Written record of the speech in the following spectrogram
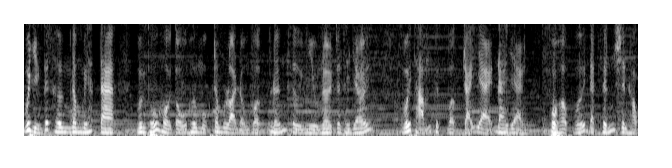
Với diện tích hơn 50 ha, vườn thú hội tụ hơn 100 loài động vật đến từ nhiều nơi trên thế giới, với thảm thực vật trải dài đa dạng, phù hợp với đặc tính sinh học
